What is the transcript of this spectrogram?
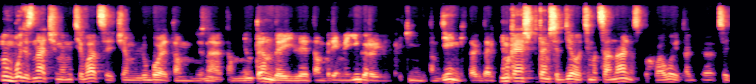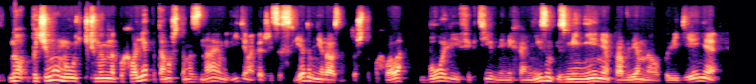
ну, более значимая мотивация, чем любое, там, не знаю, там, Nintendo или там время игр, или какие-нибудь там деньги и так далее. И мы, конечно, пытаемся делать эмоционально, с похвалой и так э, с этим. Но почему мы учим именно похвале? Потому что мы знаем видим, опять же, из исследований разных, то, что похвала более эффективный механизм изменения проблемного поведения –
